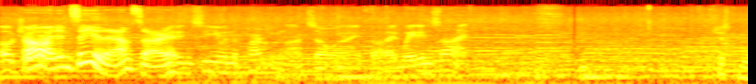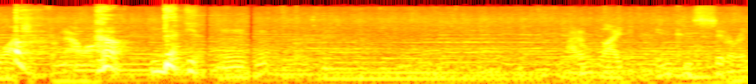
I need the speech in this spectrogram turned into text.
Oh, Joe. Oh, I didn't see you there. I'm sorry. I didn't see you in the parking lot, so I thought I'd wait inside. Just watch it from now on. Oh, How dare you? Mm-hmm. I don't like inconsiderate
